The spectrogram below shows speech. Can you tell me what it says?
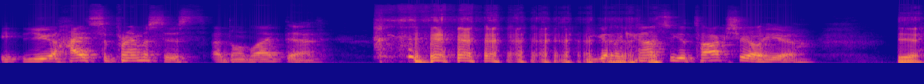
You're a height supremacist. I don't like that. You're gonna cancel your talk show here. Yeah.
